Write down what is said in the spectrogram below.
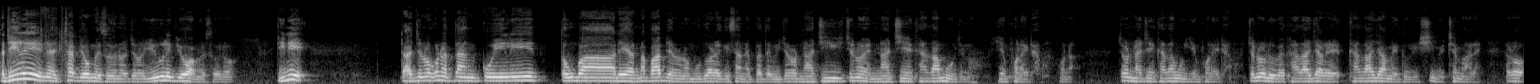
သတင်းလေးတွေနဲ့ထပ်ပြောမယ်ဆိုရင်တော့ကျွန်တော်ရိုးရိုးလေးပြောရမယ်ဆိုရင်တော့ ဒီနေ့ဒါကျွန်တော်ကတန်ကိုရင်လေး၃ပါးတည်းကနှစ်ပါးပြန်တော်မူသွားတဲ့ကိစ္စနဲ့ပတ်သက်ပြီးကျွန်တော်နာကြီးကျွန်တော်ရဲ့နာကျင်ခံစားမှုကျွန်တော်ရင်ဖွင့်လိုက်တာပါဟုတ်လားကျွန်တော်နာကျင်ခံစားမှုရင်ဖွင့်လိုက်တာပါကျွန်တော်လိုပဲခံစားကြတဲ့ခံစားကြမယ့်သူတွေရှိမှထင်ပါတယ်အဲ့တော့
